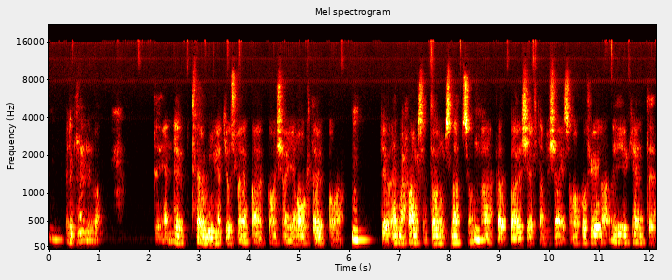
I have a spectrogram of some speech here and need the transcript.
Mm. eller kille. Va? det hände två gånger att jag släpade ett par tjejer rakt ut bara. Mm. Det var enda chansen att ta dem snabbt som Mm. för att börja käfta med tjejer som var på fyllan. Det gick inte.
